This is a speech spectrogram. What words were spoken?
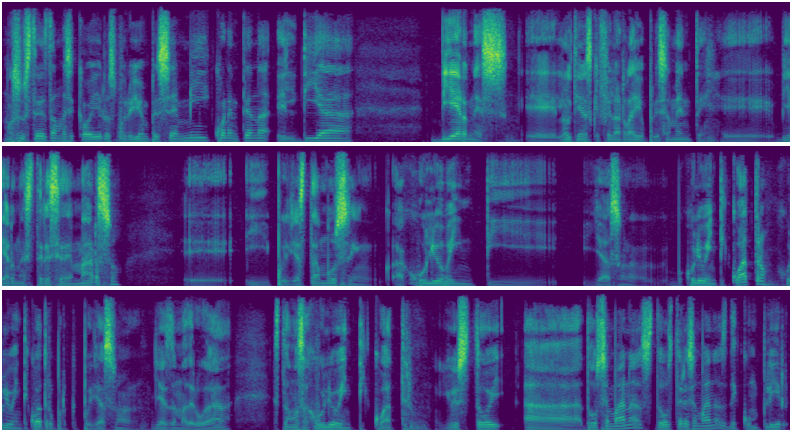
No sé ustedes, damas y caballeros, pero yo empecé mi cuarentena el día viernes, eh, la última vez que fui a la radio precisamente, eh, viernes 13 de marzo, y pues ya estamos en, a julio 20, ya son julio 24, julio 24 porque pues ya son, ya es de madrugada, estamos a julio 24, yo estoy a dos semanas, dos, tres semanas de cumplir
